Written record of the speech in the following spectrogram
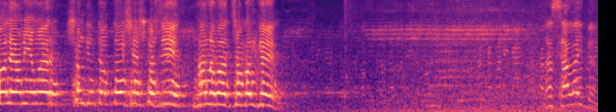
বলে আমি আমার সংক্ষিপ্ত বক্তব্য শেষ করছি। ধন্যবাদ সকলকে। দেন।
